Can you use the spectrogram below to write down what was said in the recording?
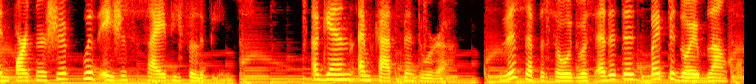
in partnership with Asia Society Philippines. Again, I'm Kat Ventura. This episode was edited by Pedoy Blanco.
